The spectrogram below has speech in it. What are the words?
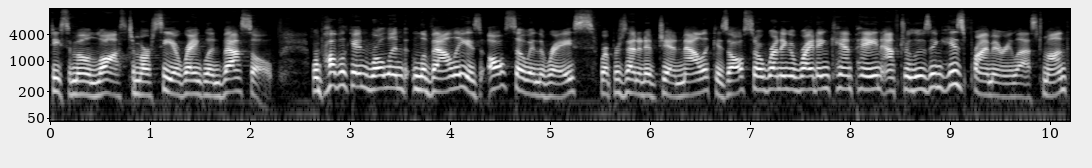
DeSimone lost to Marcia Ranglin Vassell. Republican Roland LaValle is also in the race. Representative Jan Malik is also running a write-in campaign after losing his primary last month.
